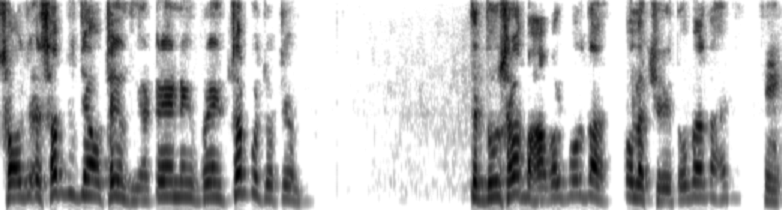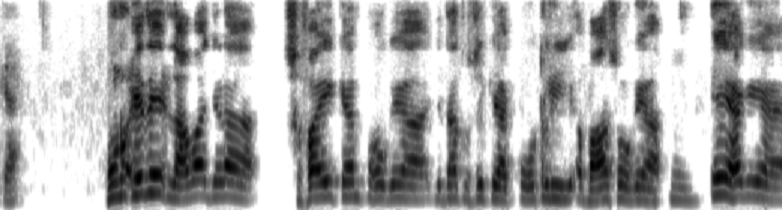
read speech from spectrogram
ਸੌ ਸਭ ਚੀਜ਼ਾਂ ਉੱਥੇ ਹੁੰਦੀਆਂ ਟ੍ਰੇਨਿੰਗ ਫ੍ਰੇਨ ਸਭ ਕੁਝ ਉੱਥੇ ਹੁੰਦਾ। ਤੇ ਦੂਸਰਾ ਬਹਾਵਲਪੁਰ ਦਾ ਉਹ ਲਕਸ਼ਰੇ ਤੋਂ ਬਾਅਦ ਹੈ ਠੀਕ ਹੈ। ਹੁਣ ਇਹਦੇ ਇਲਾਵਾ ਜਿਹੜਾ ਸਫ਼ਾਈ ਕੈਂਪ ਹੋ ਗਿਆ ਜਿੱਦਾਂ ਤੁਸੀਂ ਕਿਹਾ ਕੋਟਲੀ ਆਬਾਸ ਹੋ ਗਿਆ ਇਹ ਹੈਗੇ ਆ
